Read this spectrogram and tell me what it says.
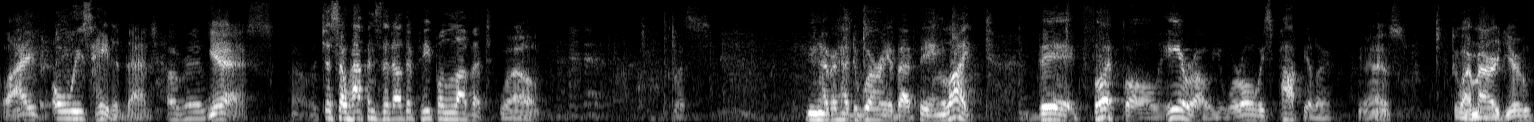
Well, I've always hated that. Oh, really? Yes. Well, it just so happens that other people love it. Well, Plus, you never had to worry about being liked. Big football hero. You were always popular. yes. Till I married you.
